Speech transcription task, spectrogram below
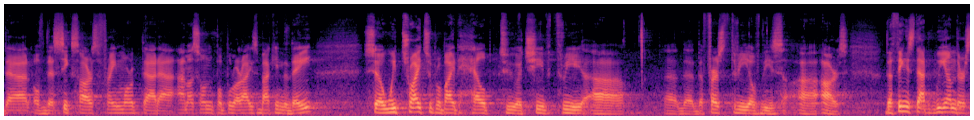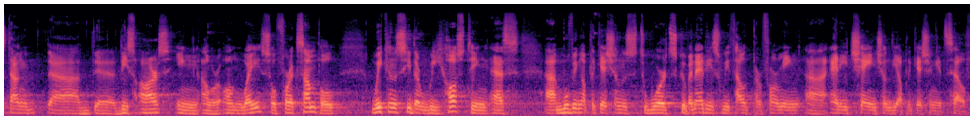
that, of the six R's framework that uh, Amazon popularized back in the day. So we try to provide help to achieve three, uh, uh, the, the first three of these uh, R's. The thing is that we understand the, these R's in our own way. So for example, we consider rehosting as uh, moving applications towards Kubernetes without performing any change on the application itself.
